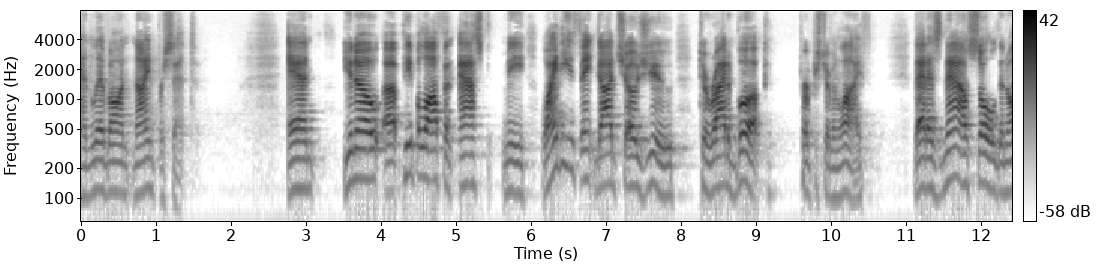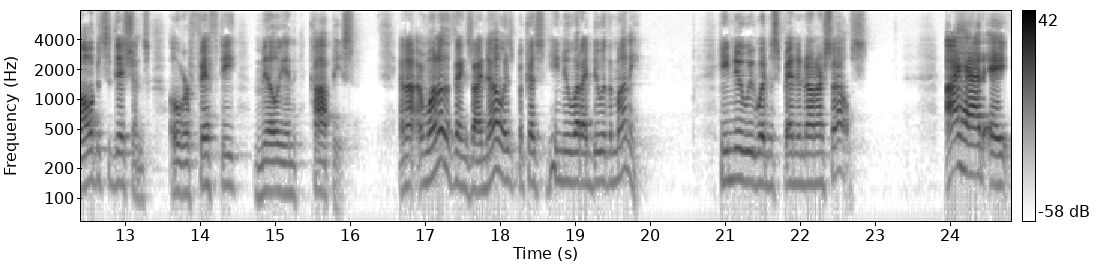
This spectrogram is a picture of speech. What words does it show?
and live on 9%. And you know, uh, people often ask me, why do you think God chose you to write a book, Purpose Driven Life, that is now sold in all of its editions over 50 million copies? And I, one of the things I know is because he knew what I'd do with the money. He knew we wouldn't spend it on ourselves. I had a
